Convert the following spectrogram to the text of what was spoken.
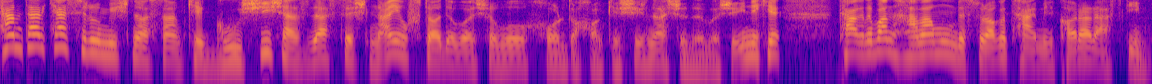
کمتر کسی رو می‌شناسم که گوشیش از دستش نیفتاده باشه و خورد خاکشیر نشده باشه. اینه که تقریبا هممون به سراغ تعمیرکارا رفتیم.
